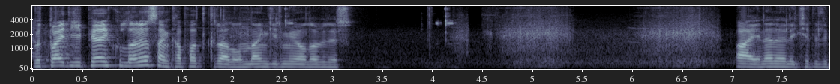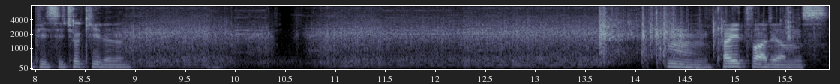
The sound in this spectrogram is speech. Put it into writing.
Goodbye. DPI kullanıyorsan kapat kral. Ondan girmiyor olabilir. Aynen öyle kedili PC. Çok iyi dedin. Hmm, kayıt var yalnız.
